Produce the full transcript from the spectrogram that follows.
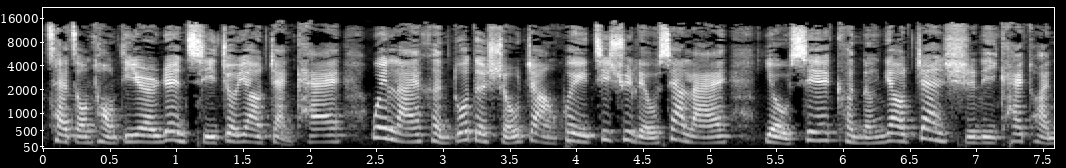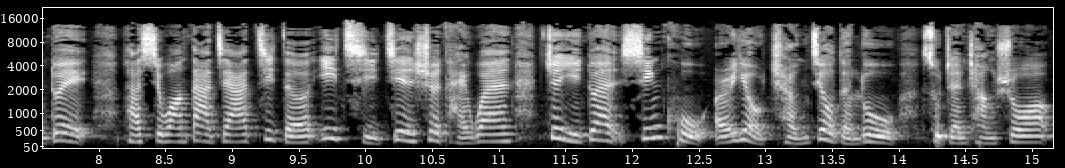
蔡总统第二任期就要展开，未来很多的首长会继续。留下来，有些可能要暂时离开团队。他希望大家记得一起建设台湾这一段辛苦而有成就的路。苏贞昌说：“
